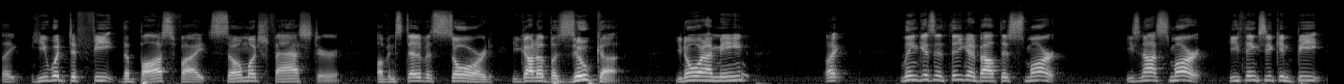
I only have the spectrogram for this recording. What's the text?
like he would defeat the boss fight so much faster of instead of a sword, you got a bazooka. You know what I mean? Like, Link isn't thinking about this smart. He's not smart. He thinks he can beat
